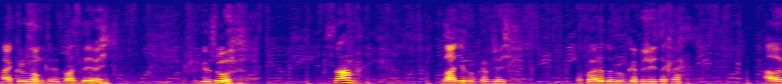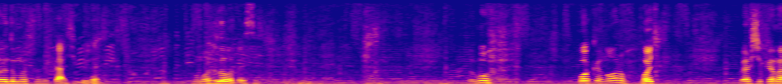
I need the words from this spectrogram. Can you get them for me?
Хай кругом 3.29. Біжу сам. Ззаді групка біжить, попереду групка біжить така. Але я думаю, що не 5 біжать. Ну, можливо, 10. Тому поки норм, хоч перші км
